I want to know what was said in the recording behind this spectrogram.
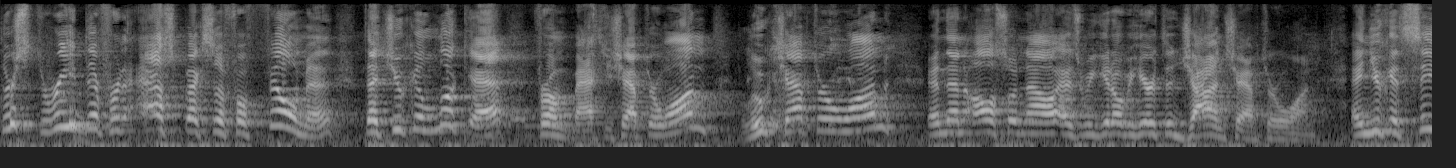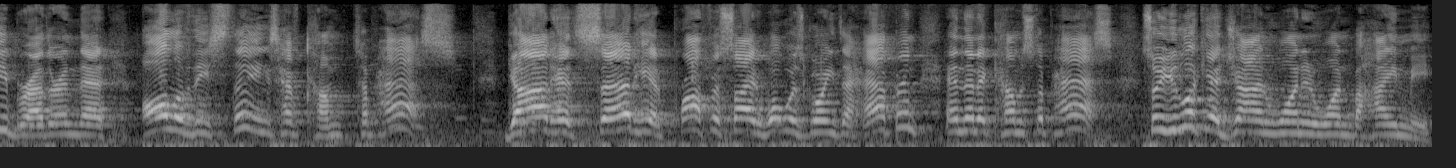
there's three different aspects of fulfillment that you can look at from Matthew chapter 1, Luke chapter 1, and then also now as we get over here to John chapter 1. And you can see, brethren, that all of these things have come to pass. God had said, He had prophesied what was going to happen, and then it comes to pass. So you look at John 1 and 1 behind me,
